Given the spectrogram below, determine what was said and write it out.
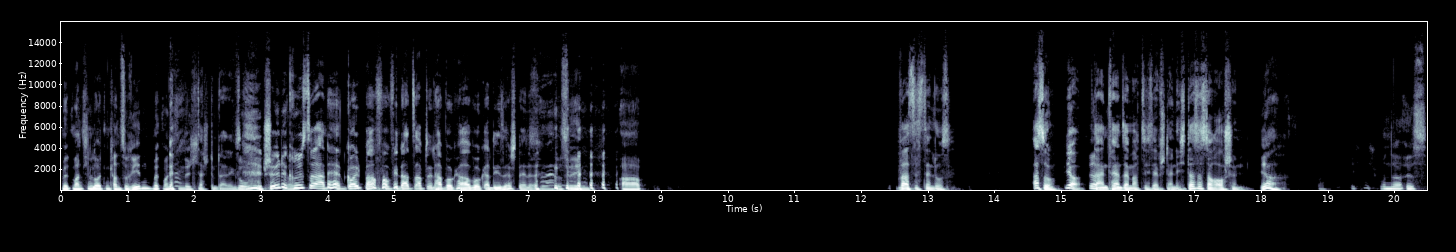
Mit manchen Leuten kannst du reden, mit manchen nicht. Das stimmt allerdings. So. Schöne Grüße an Herrn Goldbach vom Finanzamt in Hamburg-Harburg an dieser Stelle. Deswegen, äh, Was ist denn los? Ach so, ja, Ja. dein Fernseher macht sich selbstständig. Das ist doch auch schön. ja, was ich mich wundere ist,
